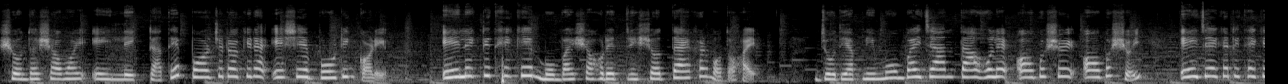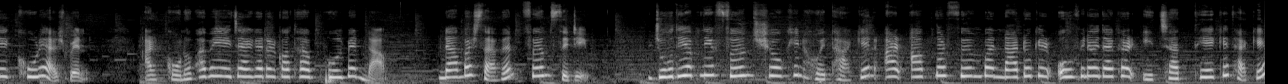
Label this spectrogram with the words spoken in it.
সন্ধ্যার সময় এই লেকটাতে পর্যটকেরা এসে বোটিং করে। এই লেকটি থেকে মুম্বাই শহরের দৃশ্য দেখার মতো হয়। যদি আপনি মুম্বাই যান, তাহলে অবশ্যই অবশ্যই এই জায়গাটি থেকে ঘুরে আসবেন। আর কোনোভাবেই এই জায়গাটার কথা ভুলবেন না। Number seven, film city. যদি আপনি ফিল্ম শৌখিন হয়ে থাকেন আর আপনার ফিল্ম বা নাটকের অভিনয় দেখার ইচ্ছা থেকে থাকে,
